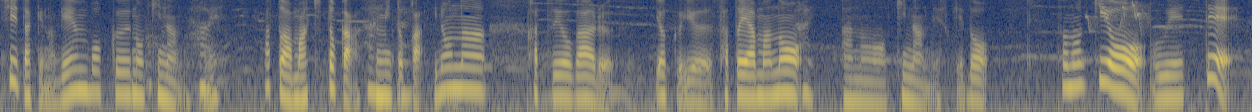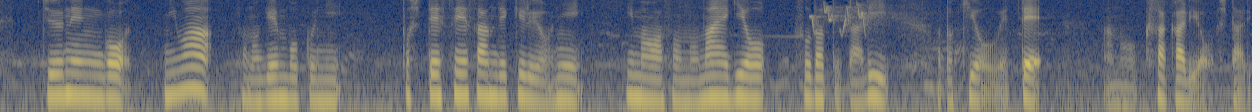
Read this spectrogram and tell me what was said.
しいたけの原木の木なんですね、はい。あとは薪とか炭とか、いろんな活用があるよく言う里山の,、はい。あの木なんですけどその木を植えて10年後にはその原木にとして生産できるように今はその苗木を育てたりあと木を植えてあの草刈りをしたり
